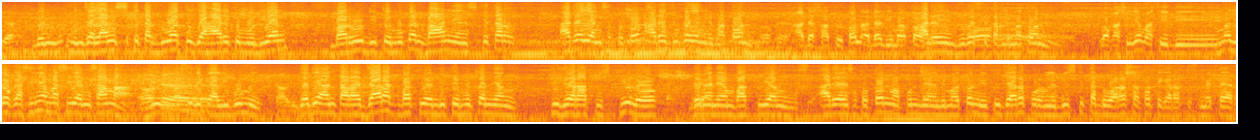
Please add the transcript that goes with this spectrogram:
Ya. dan menjelang sekitar 2-3 hari kemudian baru ditemukan bahan yang sekitar ada yang satu ton, ada juga yang lima ton, Oke. Ada satu ton, ada lima ton. ada yang juga sekitar lima ton. Lokasinya masih di. Lokasinya masih yang sama, di- masih di Kalibumi. Kalibumi. Jadi antara jarak batu yang ditemukan yang 300 kilo dengan Ya. yang batu yang ada yang satu ton maupun yang lima ton itu jarak kurang lebih sekitar 200 atau 300 meter.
